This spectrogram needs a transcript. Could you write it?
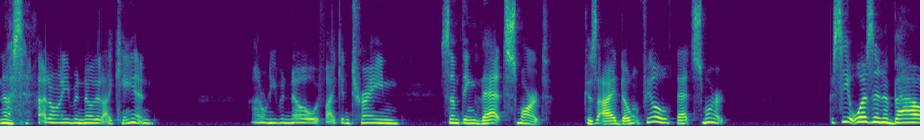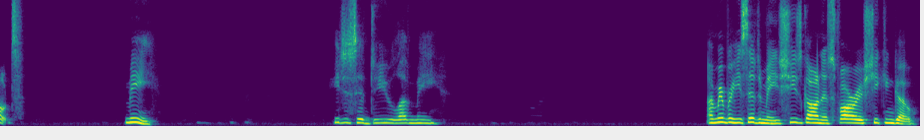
And I said, I don't even know that I can. I don't even know if I can train something that smart because I don't feel that smart. But see, it wasn't about me. He just said, Do you love me? I remember he said to me, She's gone as far as she can go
